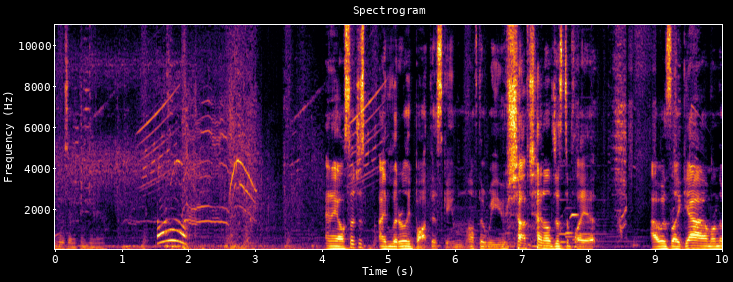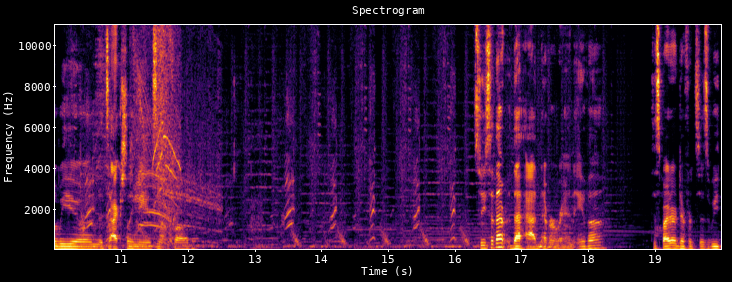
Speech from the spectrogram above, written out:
There's anything here. Ah! And I also just, I literally bought this game off the Wii U shop channel just to play it. I was like, yeah, I'm on the Wii U and it's actually me, it's not FUD. So you said that that ad never ran, Ava? Despite our differences, we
